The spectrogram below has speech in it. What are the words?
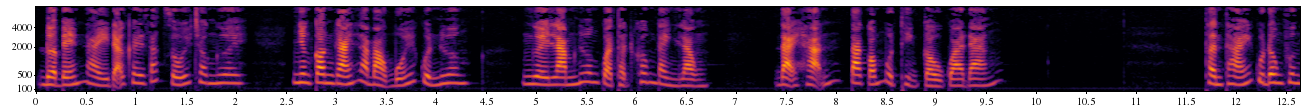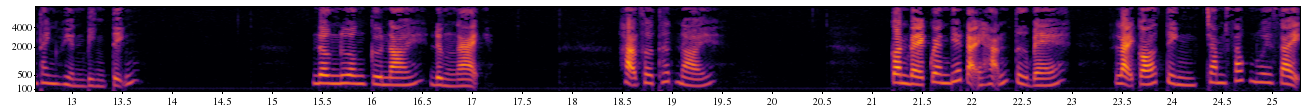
Đứa bé này đã gây rắc rối cho ngươi, nhưng con gái là bảo bối của nương. Người làm nương quả thật không đành lòng. Đại hãn, ta có một thỉnh cầu quá đáng. Thần thái của Đông Phương Thanh Huyền bình tĩnh. Nương nương cứ nói, đừng ngại. Hạ sơ thất nói. Con bé quen biết đại hãn từ bé, lại có tình chăm sóc nuôi dạy.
